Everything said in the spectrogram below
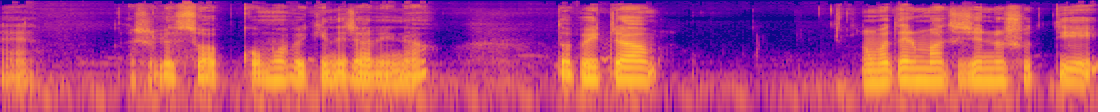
হ্যাঁ আসলে সব কম হবে কিনা জানি না। তবে এটা আমাদের মাঝে যেন সত্যি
